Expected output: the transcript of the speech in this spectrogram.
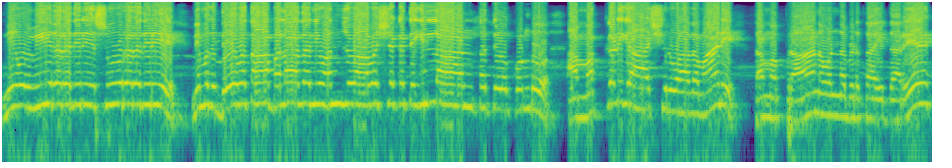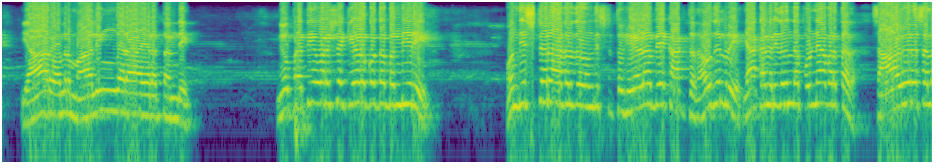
ನೀವು ವೀರರದಿರಿ ಸೂರರದಿರಿ ನಿಮಗೆ ದೇವತಾ ಬಲ ಅದ ನೀವು ಅಂಜುವ ಅವಶ್ಯಕತೆ ಇಲ್ಲ ಅಂತ ತಿಳ್ಕೊಂಡು ಆ ಮಕ್ಕಳಿಗೆ ಆಶೀರ್ವಾದ ಮಾಡಿ ತಮ್ಮ ಪ್ರಾಣವನ್ನ ಬಿಡ್ತಾ ಇದ್ದಾರೆ. ಯಾರು ಅಂದ್ರೆ ಮಾಲಿಂಗರಾಯರ ತಂದೆ. ನೀವು ಪ್ರತಿ ವರ್ಷ ಕೇಳ್ಕೊತ ಬಂದೀರಿ. ಒಂದಿಷ್ಟರ ಅದ್ರದ್ದು ಒಂದಿಷ್ಟು ಹೇಳಬೇಕಾಗ್ತದ. ಹೌದಿಲ್ರಿ? ಯಾಕಂದ್ರೆ ಇದರಿಂದ ಪುಣ್ಯ ಬರ್ತದ. ಸಾವಿರ ಸಲ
